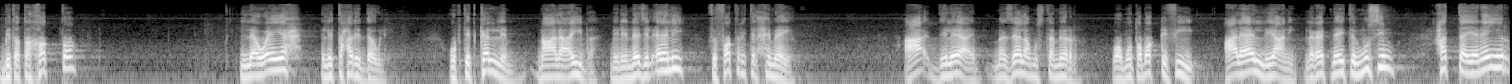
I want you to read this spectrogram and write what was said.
بتتخطى لوائح الاتحاد الدولي وبتتكلم مع لعيبة من النادي الأهلي في فترة الحماية. عقد لاعب ما زال مستمر ومتبقي فيه على الأقل يعني لغاية نهاية الموسم حتى يناير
